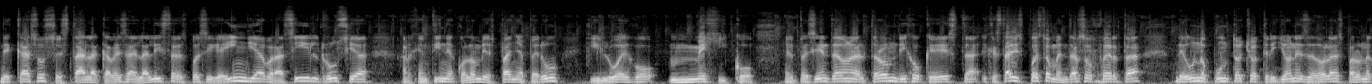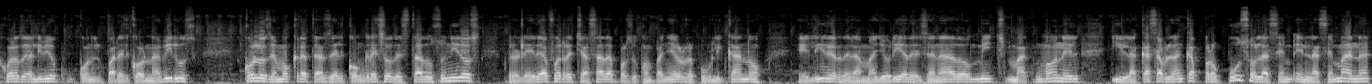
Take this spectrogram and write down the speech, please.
de casos, está a la cabeza de la lista, después sigue India, Brasil, Rusia, Argentina, Colombia, España, Perú y luego México. El presidente Donald Trump dijo que está, que está dispuesto a aumentar su oferta de 1.8 trillones de dólares para un acuerdo de alivio con- para el coronavirus con los demócratas del Congreso de Estados Unidos, pero la idea fue rechazada por su compañero el líder de la mayoría del Senado, Mitch McConnell, y la Casa Blanca propuso en la semana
